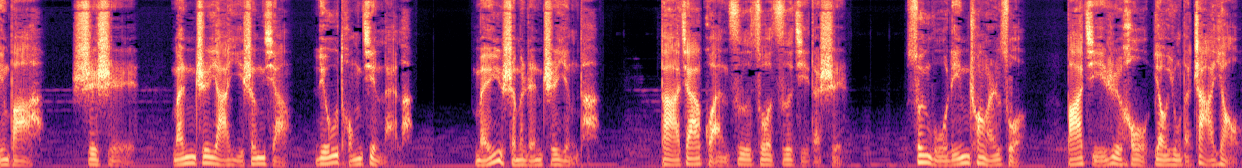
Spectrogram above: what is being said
零八，失事，门吱呀一声响，刘同进来了，没什么人指引他，大家管自做自己的事。孙武临窗而坐，把几日后要用的炸药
